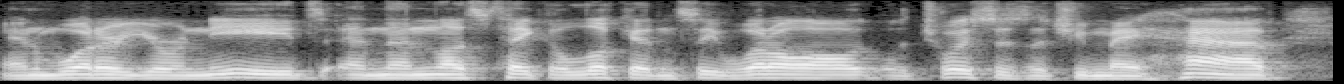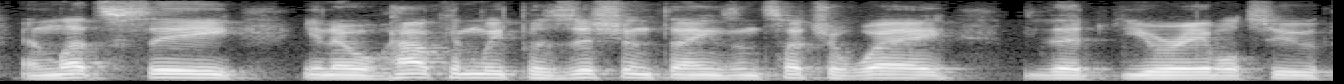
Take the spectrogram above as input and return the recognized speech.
and what are your needs, and then let's take a look at and see what all the choices that you may have, and let's see, you know, how can we position things in such a way that you're able to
